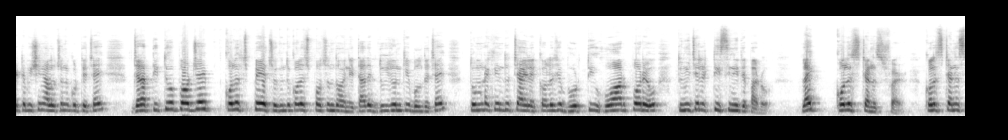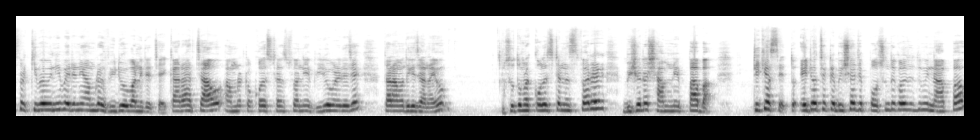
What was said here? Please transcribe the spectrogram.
একটা বিষয় নিয়ে আলোচনা করতে চাই। যারা তৃতীয় পর্যায়ে কলেজ পেয়েছ, কিন্তু কলেজ পছন্দ হয়নি, তাদের দুইজনকেই বলতে চাই, তোমরা কিন্তু চাইলে কলেজে ভর্তি হওয়ার পরেও তুমি চাইলে টিসি নিতে পারো। Like college transfer college transfer কীভাবে নিবে এটা নিয়ে আমরা ভিডিও বানাতে চাই। কারা চাও আমরা কলেজ ট্রান্সফার নিয়ে ভিডিও বানাতে চাই, তারা আমাদেরকে জানায়ও। সো তোমরা কলেজ ট্রান্সফারের বিষয়টা সামনে পাবা। ঠিক আছে? তো এটা হচ্ছে একটা বিষয় যে পছন্দ করে যদি তুমি না পাও,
